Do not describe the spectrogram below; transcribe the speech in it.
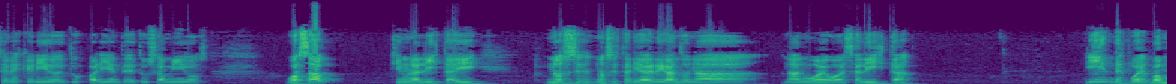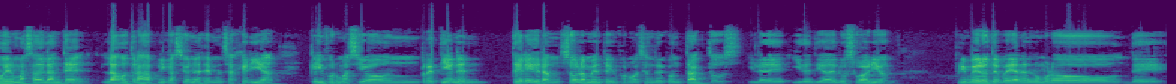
seres queridos, de tus parientes, de tus amigos. WhatsApp tiene una lista ahí, no se, no se estaría agregando nada, nada nuevo a esa lista. Y después vamos a ir más adelante las otras aplicaciones de mensajería, qué información retienen. Telegram solamente información de contactos y la identidad del usuario. Primero te pedían el número de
